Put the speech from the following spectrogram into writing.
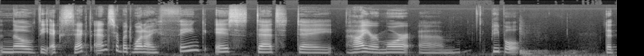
know the exact answer, but what I think is that they hire more um, people that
